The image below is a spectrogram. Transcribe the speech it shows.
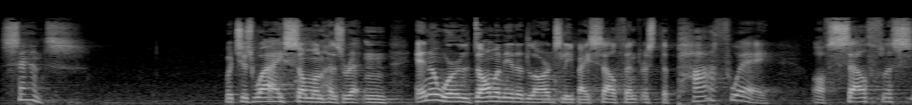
sense. Which is why someone has written In a world dominated largely by self interest, the pathway of selfless,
